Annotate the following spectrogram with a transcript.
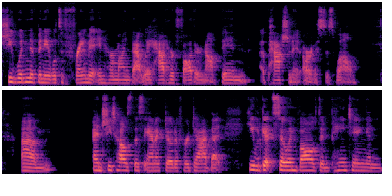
she wouldn't have been able to frame it in her mind that way had her father not been a passionate artist as well. Um, and she tells this anecdote of her dad that he would get so involved in painting and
